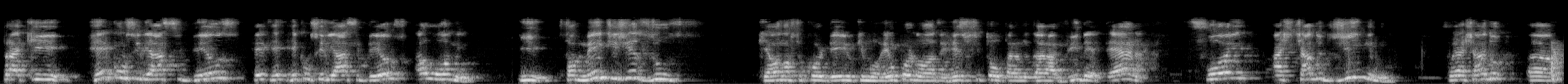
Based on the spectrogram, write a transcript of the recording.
para que reconciliasse Deus, re reconciliasse Deus ao homem. E somente Jesus, que é o nosso Cordeiro que morreu por nós e ressuscitou para nos dar a vida eterna, foi achado digno, foi achado uh,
